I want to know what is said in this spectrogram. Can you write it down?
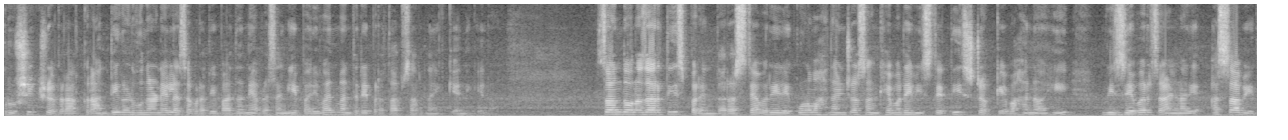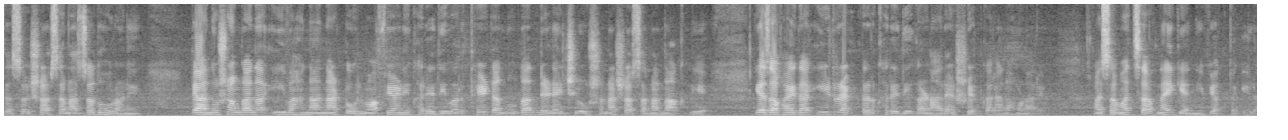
कृषी क्षेत्रात क्रांती घडवून आणेल असं प्रतिपादन याप्रसंगी परिवहन मंत्री प्रताप सरनाईक यांनी केलं. सन दोन हजार तीसपर्यंत रस्त्यावरील एकूण वाहनांच्या संख्येमध्ये वीस ते तीस टक्के वाहनं ही विजेवर चालणारी असावीत असं शासनाचं धोरण आहे. त्या अनुषंगानं ई वाहनांना टोलमाफी आणि खरेदीवर थेट अनुदान देण्याची योजना शासनानं आखली आहे. याचा फायदा ई ट्रॅक्टर खरेदी करणाऱ्या शेतकऱ्यांना होणार आहे असं मत सरनाईक यांनी व्यक्त केलं.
